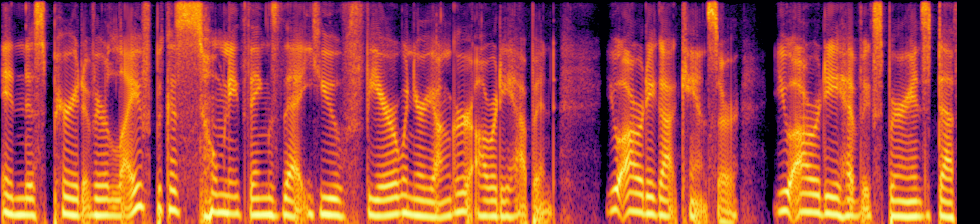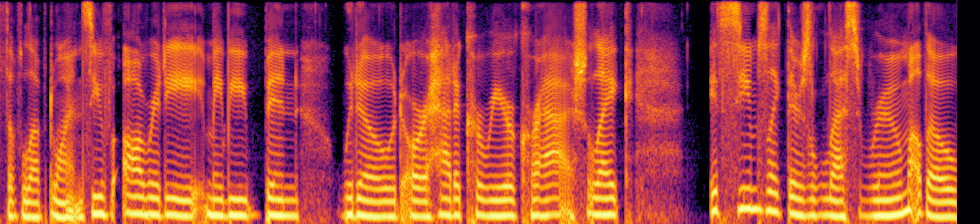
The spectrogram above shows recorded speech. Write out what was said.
in this period of your life because so many things that you fear when you're younger already happened. You already got cancer you already have experienced death of loved ones. You've already maybe been widowed or had a career crash. Like it seems like there's less room, although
